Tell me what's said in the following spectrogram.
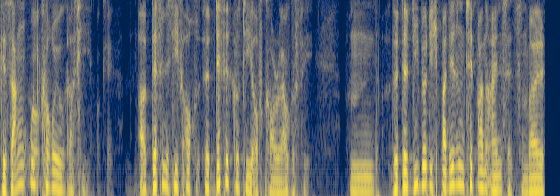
Gesang und oh. Choreografie. Okay. Mhm. Äh, definitiv auch äh, Difficulty of Choreography. Ähm, also die würde ich bei diesem Tipp an einsetzen, weil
